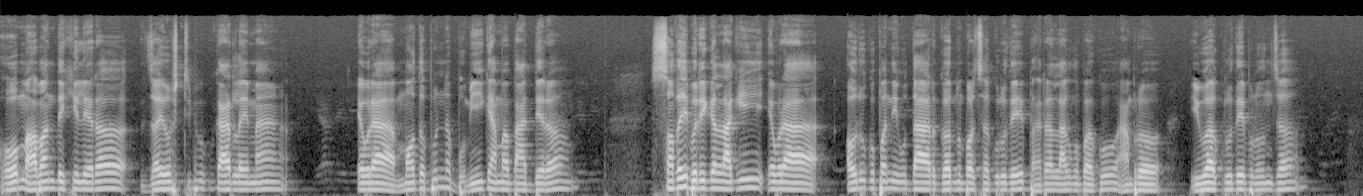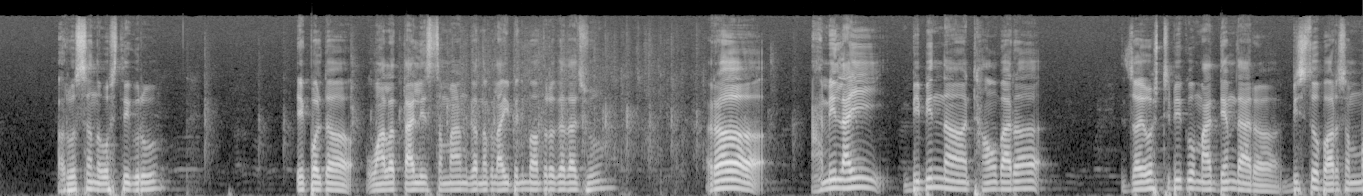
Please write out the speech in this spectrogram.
होम हवनदेखि लिएर जय होस्टिपीको कार्यालयमा एउटा महत्त्वपूर्ण भूमिकामा बाँधिएर सधैँभरिका लागि एउटा अरूको पनि उद्धार गर्नुपर्छ गुरुदेव भनेर लाग्नुभएको हाम्रो युवा गुरुदेव हुनुहुन्छ। रोशन ओस्ती गुरु एकपल्ट उहाँलाई ताली सम्मान गर्नको लागि पनि म अनुरोध गर्दछु र हामीलाई विभिन्न ठाउँबाट टिभीको माध्यमद्वारा विश्वभरसम्म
